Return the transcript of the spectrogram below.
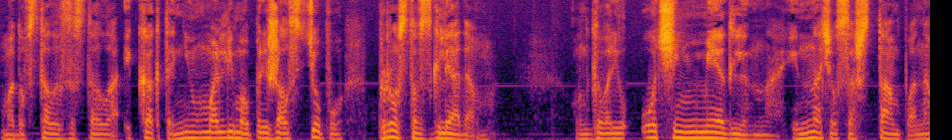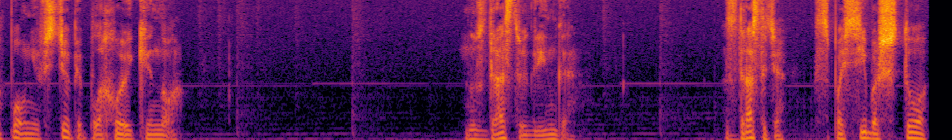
Мадо встал из-за стола и как-то неумолимо прижал Степу просто взглядом. Он говорил очень медленно и начал со штампа, напомнив Степе плохое кино. «Ну, здравствуй, Гринго». «Здравствуйте. Спасибо, что...»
